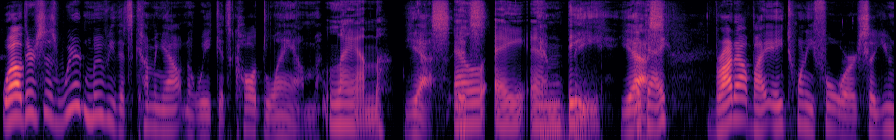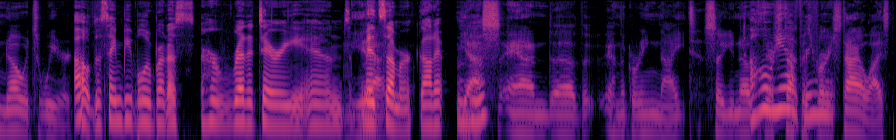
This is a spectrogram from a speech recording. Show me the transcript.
well, there's this weird movie that's coming out in a week. It's called Lamb. Lamb. Yes. L A M B. it's A M B. MB. Yes. Okay. Brought out by A24, so you know it's weird. Oh, the same people who brought us Hereditary and Yeah. Midsommar. Got it? Mhm. Yes, and uh, the and the Green Knight. So you know that Oh, their yeah, stuff is very Knight. stylized,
